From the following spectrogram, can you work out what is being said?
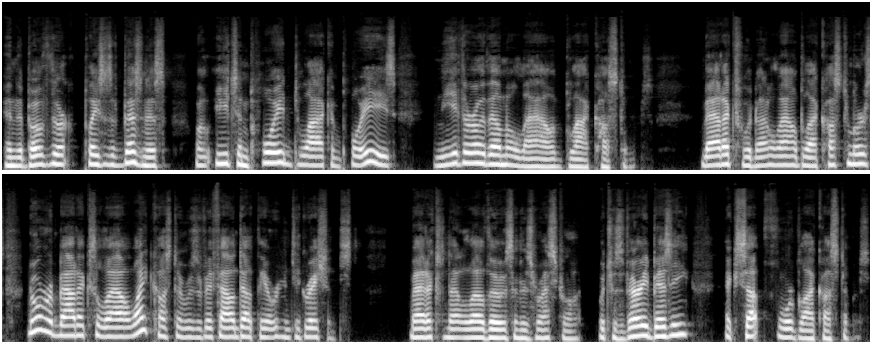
in the, both their places of business, while each employed black employees, neither of them allowed black customers. Maddox would not allow black customers, nor would Maddox allow white customers if they found out they were integrationists. Maddox would not allow those in his restaurant, which was very busy, except for black customers.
